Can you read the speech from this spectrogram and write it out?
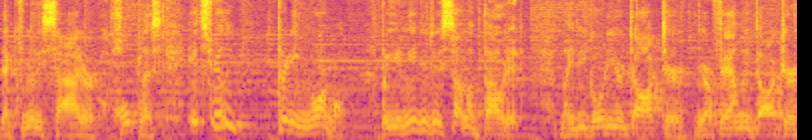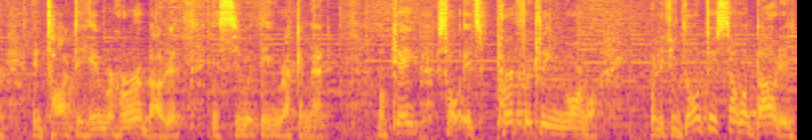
like really sad or hopeless, it's really pretty normal. But you need to do something about it. Maybe go to your doctor, your family doctor, and talk to him or her about it and see what they recommend. Okay? So it's perfectly normal. But if you don't do something about it,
